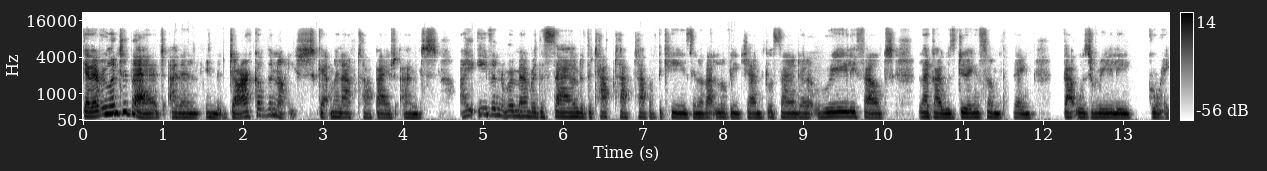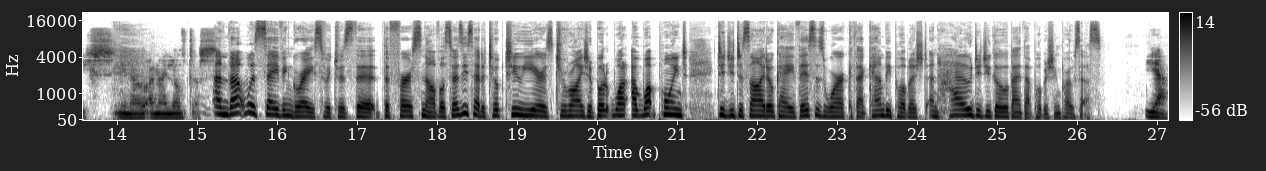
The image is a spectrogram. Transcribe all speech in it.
get everyone to bed. And then in the dark of the night, get my laptop out. And I even remember the sound of the tap, tap, tap of the keys, you know, that lovely, gentle sound. And it really felt like I was doing something that was really great, you know, and I loved it. And that was Saving Grace, which was the the first novel. So as you said, it took two years to write it. But what at what point did you decide, okay, this is work that can be published, and how did you go about that publishing process? Yeah.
